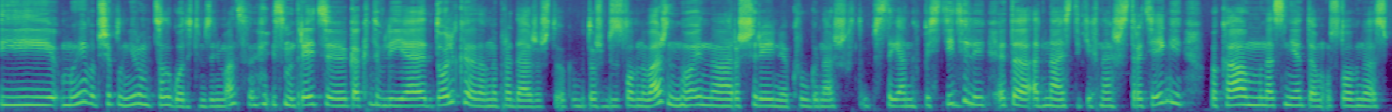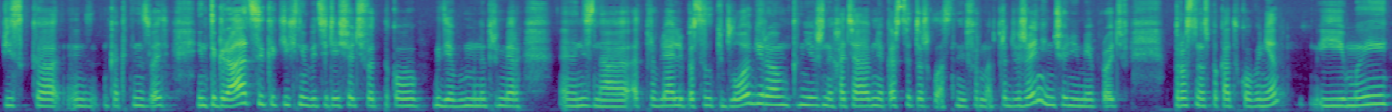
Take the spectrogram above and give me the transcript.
И мы вообще планируем целый год этим заниматься и смотреть, э, как это влияет только там, на продажу, что как бы тоже безусловно важно, но и на расширение круга наших там, постоянных посетителей. Mm-hmm. Это одна из таких наших стратегий. Пока у нас нет там условно списка, как это назвать, интеграции каких-нибудь или еще чего-то такого, где бы мы, например, э, не знаю, отправляли посылки блогерам книжные, хотя, мне кажется, это тоже классный формат продвижения, ничего не имею против. Просто у нас пока такого нет. И мы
